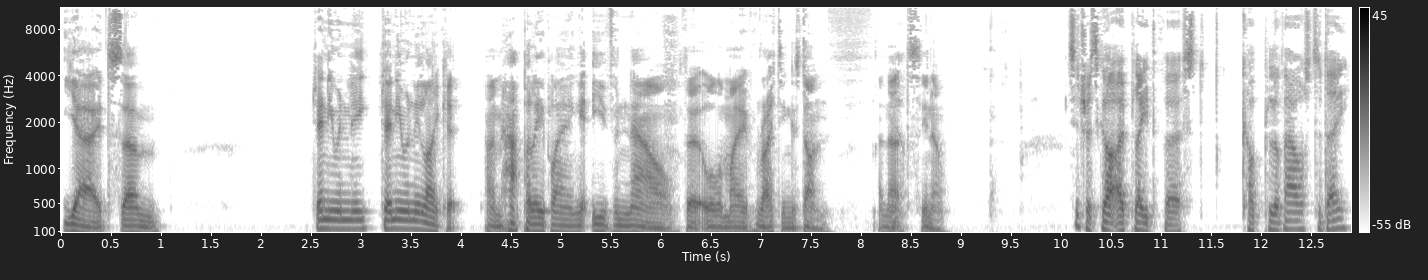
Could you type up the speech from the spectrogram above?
yeah, it's, um, genuinely, genuinely like it. I'm happily playing it even now that all of my writing is done. And that's, you know, It's interesting. I played the first couple of hours today,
